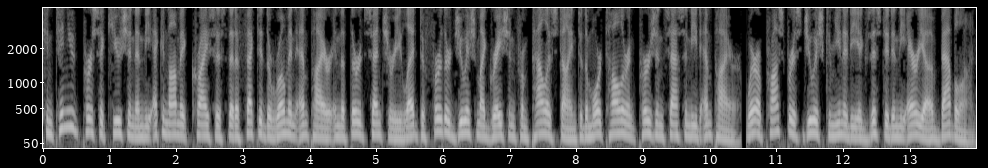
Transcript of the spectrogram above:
Continued persecution and the economic crisis that affected the Roman Empire in the 3rd century led to further Jewish migration from Palestine to the more tolerant Persian Sassanid Empire, where a prosperous Jewish community existed in the area of Babylon.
